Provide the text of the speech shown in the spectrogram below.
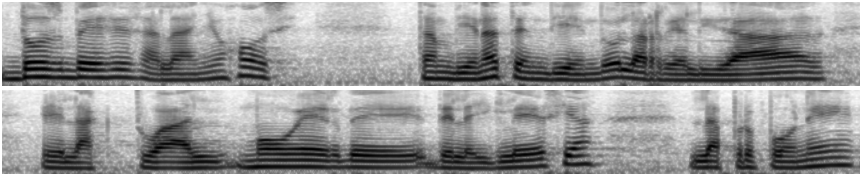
dos veces al año, José, también atendiendo la realidad, el actual mover de, la Iglesia, la propone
